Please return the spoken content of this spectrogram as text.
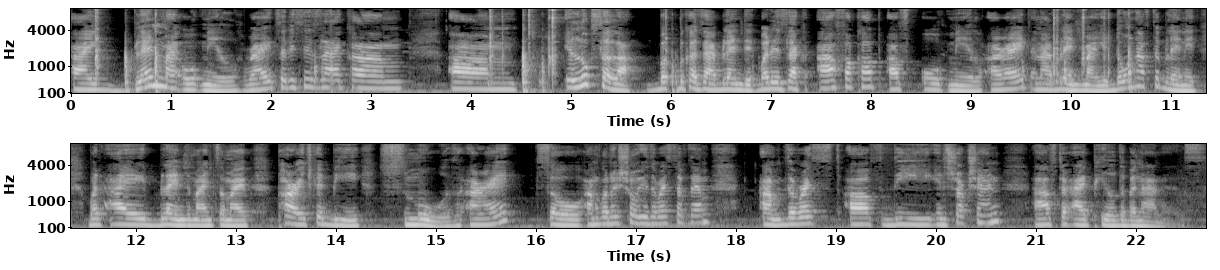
i blend my oatmeal right? So this is like um um it looks a lot but because i blend it but it's like half a cup of oatmeal all right? And i blend mine. You don't have to blend it but i blend mine so my porridge could be smooth all right? So i'm going to show you the rest of them um the rest of the instruction after i peel the bananas.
